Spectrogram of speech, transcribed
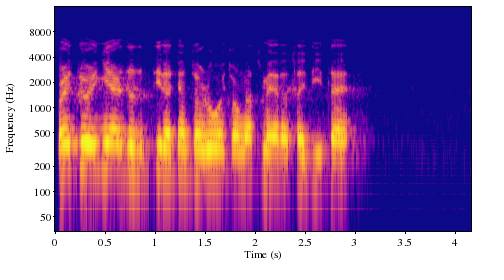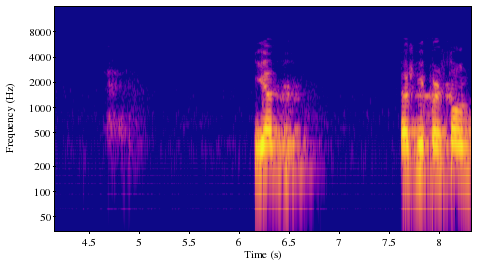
prej atyre njerëzve të cilët janë të ruajtur nga tmerret e ditës, janë është një person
